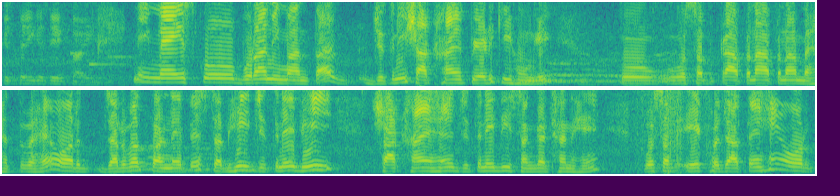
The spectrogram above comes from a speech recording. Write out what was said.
किस तरीके से एकता आएगी नहीं, मैं इसको बुरा नहीं मानता। जितनी शाखाएँ पेड़ की होंगी तो वो सबका अपना अपना महत्व है और ज़रूरत पड़ने पे सभी जितने भी शाखाएँ हैं, जितने भी संगठन हैं, वो सब एक हो जाते हैं और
